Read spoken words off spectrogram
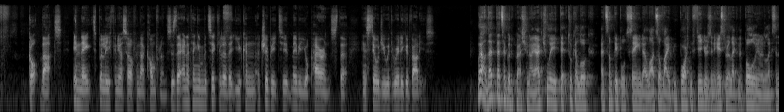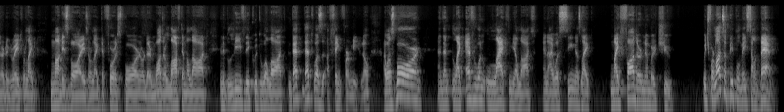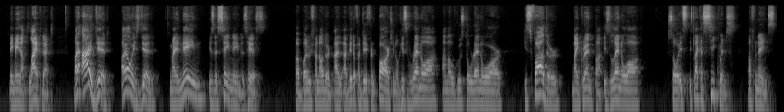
got that innate belief in yourself and that confidence? Is there anything in particular that you can attribute to maybe your parents that instilled you with really good values? Well, that, that's a good question. I actually t- took a look at some people saying that lots of like important figures in history, like Napoleon and Alexander the Great, were like mommy's boys or like the firstborn, or their mother loved them a lot and they believed they could do a lot. And that that was a thing for me. You know, I was born, and then like everyone liked me a lot, and I was seen as like my father number two, which for lots of people may sound bad. They may not like that, but I did. I always did. My name is the same name as his uh, but with another, a, a, bit of a different part. You know, he's Renoir, I'm Augusto Renoir. His father, my grandpa, is Lenoir. So it's, it's like a sequence of names.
